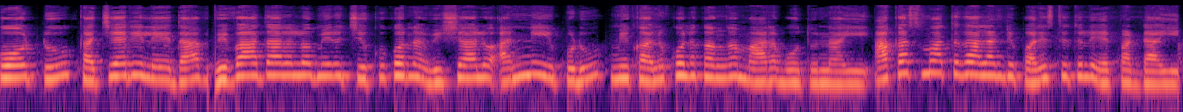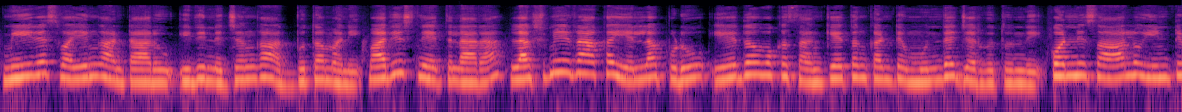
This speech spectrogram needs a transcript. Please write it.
కోర్టు కచేరీ లేదా వివాదాలలో మీరు చిక్కుకున్న విషయాలు అన్ని ఇప్పుడు మీకు అనుకూలకంగా మారబోతున్నాయి. అకస్మాత్తుగా అలాంటి పరిస్థితులు ఏర్పడ్డాయి. మీరే స్వయంగా అంటారు ఇది నిజంగా అద్భుతమని. మరి స్నేహితులారా లక్ష్మీ రాక ఎల్లప్పుడూ ఏదో ఒక సంకేతం కంటే ముందే జరుగుతుంది. కొన్నిసార్లు ఇంటి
